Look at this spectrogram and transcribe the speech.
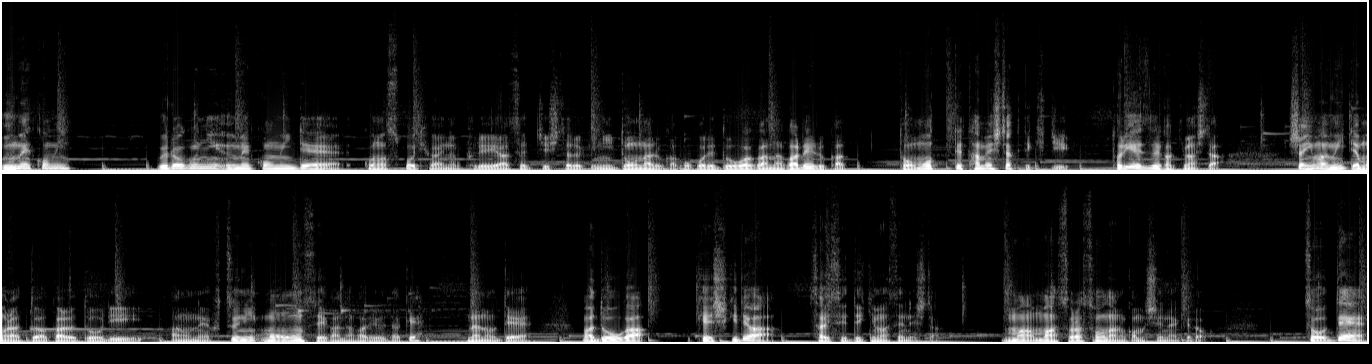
埋め込み。ブログに埋め込みで、この Spotify のプレイヤー設置した時にどうなるか、ここで動画が流れるかと思って試したくて記事、とりあえずで書きました。そしたら今見てもらって分かる通り、あのね、普通にもう音声が流れるだけなので、まあ動画形式では再生できませんでした。まあまあ、そりゃそうなのかもしれないけど。そう。で、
